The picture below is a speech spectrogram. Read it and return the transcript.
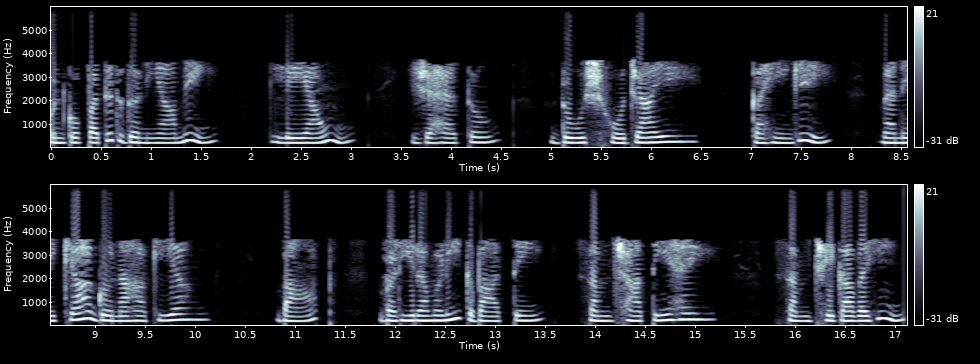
उनको पतित दुनिया में ले आऊँ, यह तो दोष हो जाए। कहेंगे, मैंने क्या गुनाह किया? बाप बड़ी रमणीक बातें समझाते हैं। समझेगा वही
